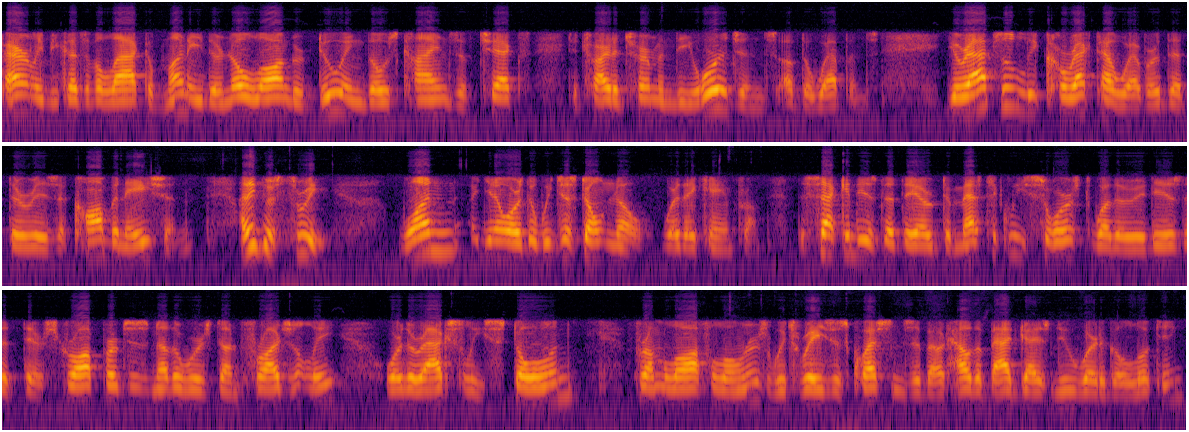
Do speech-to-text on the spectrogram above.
apparently because of a lack of money, they're no longer doing those kinds of checks to try to determine the origins of the weapons. You're absolutely correct, however, that there is a combination. I think there's three. One, you know, or that we just don't know where they came from. The second is that they are domestically sourced, whether it is that they're straw purchases, in other words, done fraudulently, or they're actually stolen from lawful owners, which raises questions about how the bad guys knew where to go looking.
